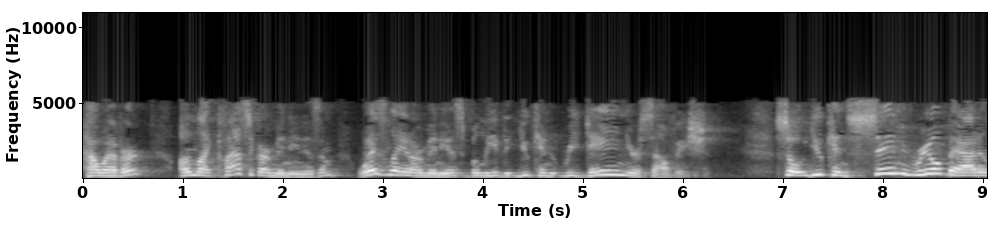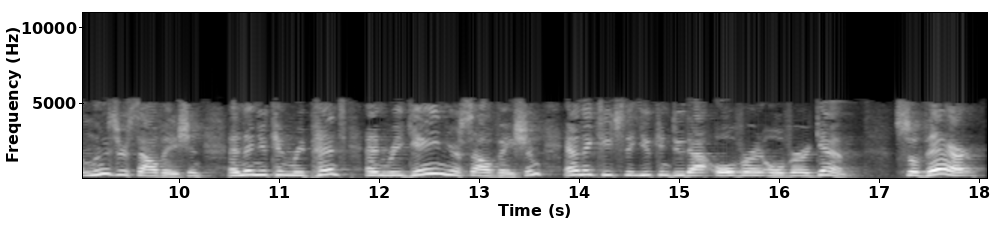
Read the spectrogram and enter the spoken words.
However, unlike classic Arminianism, Wesleyan Arminians believe that you can regain your salvation. So you can sin real bad and lose your salvation, and then you can repent and regain your salvation, and they teach that you can do that over and over again. So there,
